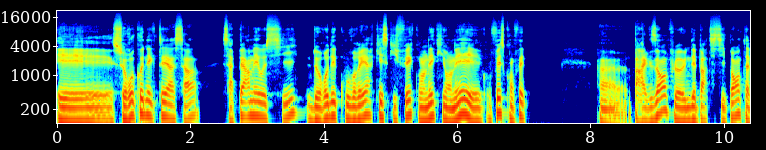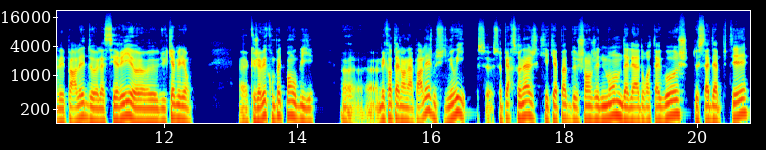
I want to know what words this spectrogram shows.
et se reconnecter à ça, ça permet aussi de redécouvrir qu'est-ce qui fait qu'on est qui on est et qu'on fait ce qu'on fait. Heu, par exemple, une des participantes avait parlé de la série, heu, du Caméléon, heu, que j'avais complètement oublié. Heu, mais quand elle en a parlé, je me suis dit: «Mais oui, ce personnage qui est capable de changer de monde, d'aller à droite à gauche, de s'adapter,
